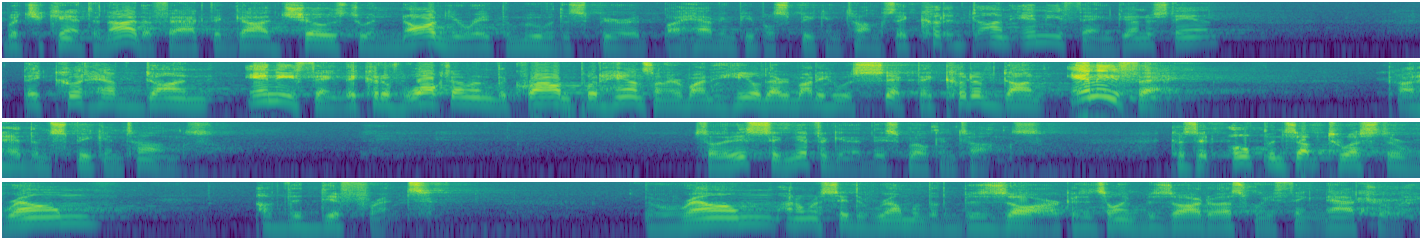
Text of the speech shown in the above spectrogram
But you can't deny the fact that God chose to inaugurate the move of the Spirit by having people speak in tongues. They could have done anything. Do you understand? They could have done anything. They could have walked out into the crowd and put hands on everybody and healed everybody who was sick. They could have done anything. God had them speak in tongues. So it is significant that they spoke in tongues because it opens up to us the realm of the different. The realm, I don't want to say the realm of the bizarre because it's only bizarre to us when we think naturally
